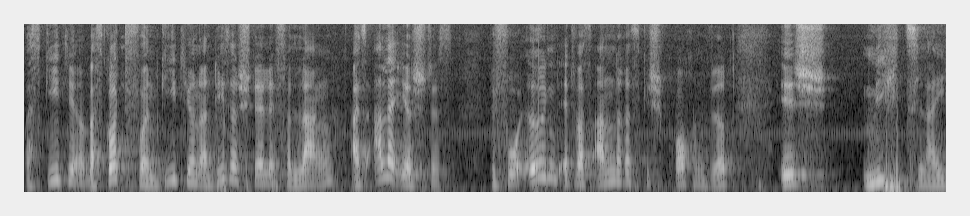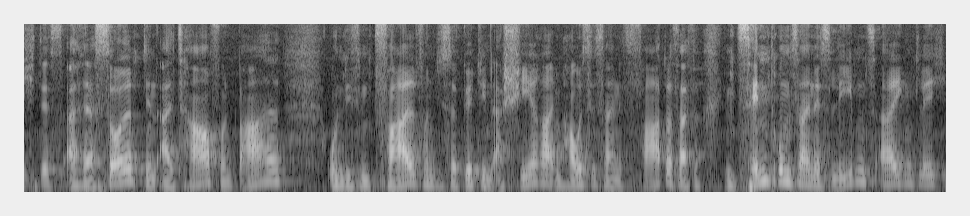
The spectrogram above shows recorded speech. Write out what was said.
was, Gideon, was Gott von Gideon an dieser Stelle verlangt, als allererstes, bevor irgendetwas anderes gesprochen wird, ist nichts Leichtes. Also er soll den Altar von Baal und diesen Pfahl von dieser Göttin Aschera im Hause seines Vaters, also im Zentrum seines Lebens eigentlich,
